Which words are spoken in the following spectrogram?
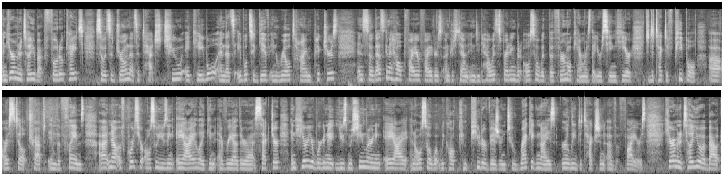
And here I'm going to tell you about Fotokite. So it's a drone that's attached to a cable and that's able to give in real time pictures. And so that's going to help firefighters understand indeed how it's spreading, but also also with the thermal cameras that you're seeing here to detect if people uh, are still trapped in the flames. Uh, now, of course, you're also using AI like in every other uh, sector. And here we're going to use machine learning, AI, and also what we call computer vision to recognize early detection of fires. Here I'm going to tell you about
